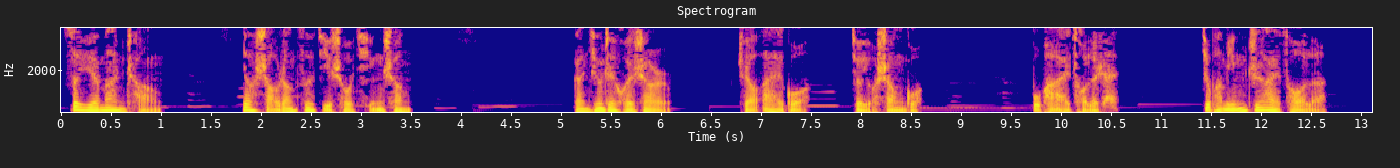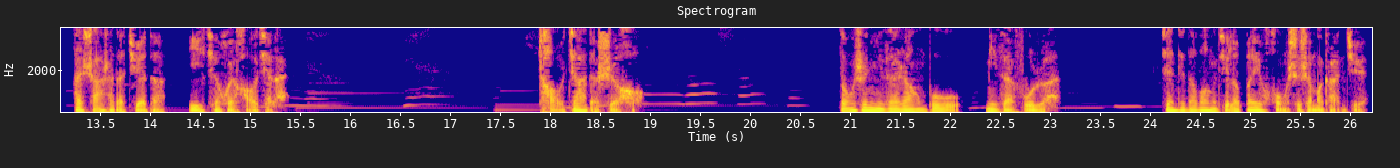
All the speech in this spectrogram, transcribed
岁月漫长，要少让自己受情伤。感情这回事儿，只要爱过，就有伤过。不怕爱错了人，就怕明知爱错了，还傻傻的觉得。一切会好起来。吵架的时候，总是你在让步，你在服软，渐渐的忘记了被哄是什么感觉，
